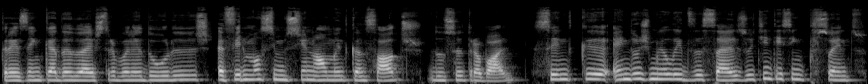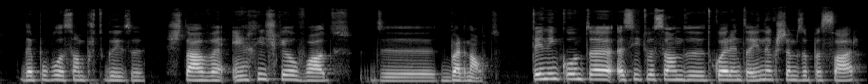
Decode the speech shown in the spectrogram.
Três em cada dez trabalhadores afirmam-se emocionalmente cansados do seu trabalho, sendo que em 2016 85% da população portuguesa estava em risco elevado de burnout. Tendo em conta a situação de, de quarentena que estamos a passar,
